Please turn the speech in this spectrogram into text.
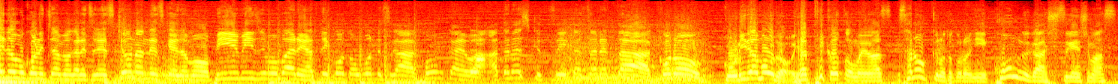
はいどうもこんにちはマガレツです。今日なんですけれども PUBG モバイルやっていこうと思うんですが今回は新しく追加されたこのゴリラモードをやっていこうと思います。サノックのところにコングが出現します。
